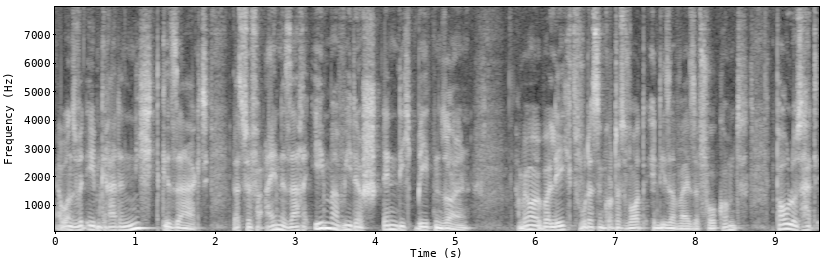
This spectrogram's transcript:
aber uns wird eben gerade nicht gesagt, dass wir für eine Sache immer wieder ständig beten sollen. Haben wir mal überlegt, wo das in Gottes Wort in dieser Weise vorkommt? Paulus hat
